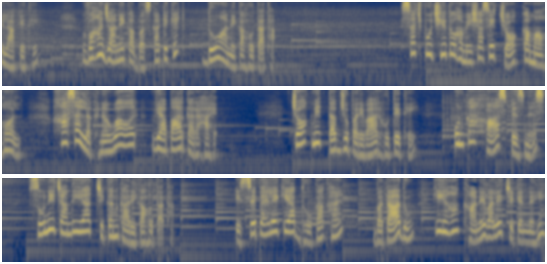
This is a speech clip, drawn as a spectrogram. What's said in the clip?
इलाके थे, वहाँ जाने का बस का टिकट दो आने का होता था। सच पूछिए तो हमेशा से चौक का माहौल खासा लखनऊआ और व्यापार का रहा है। चौक में तब जो परिवार होते थे, उनका खास बिज़नेस सोने चांदी या चिकनकारी का होता था। इससे पहले कि आप धोखा खाएँ, बता दूँ कि यहाँ खाने वाले चिकन नहीं।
